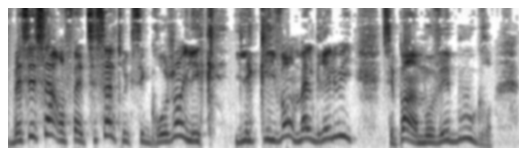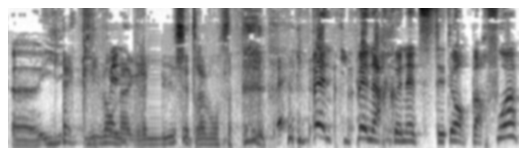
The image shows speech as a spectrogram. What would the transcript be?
ben c'est ça en fait c'est ça le truc c'est que Grosjean il est il est clivant malgré lui c'est pas un mauvais bougre euh, il, il Clivant peine- malgré lui, c'est très bon ça. il peine, il peine à reconnaître ses torts parfois,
